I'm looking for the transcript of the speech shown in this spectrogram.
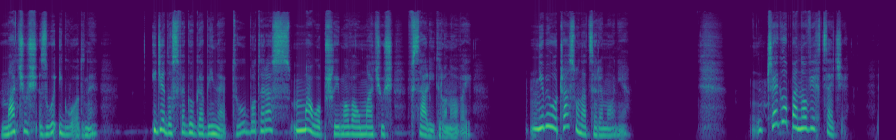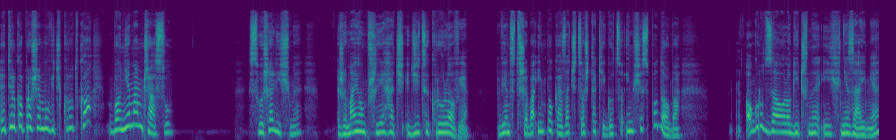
Maciuś, zły i głodny, idzie do swego gabinetu, bo teraz mało przyjmował Maciuś w sali tronowej. Nie było czasu na ceremonię. Czego panowie chcecie? Tylko proszę mówić krótko, bo nie mam czasu. Słyszeliśmy, że mają przyjechać dzicy królowie, więc trzeba im pokazać coś takiego, co im się spodoba. Ogród zoologiczny ich nie zajmie,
